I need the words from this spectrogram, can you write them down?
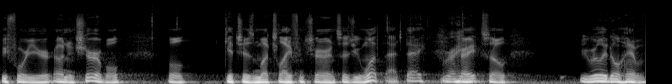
before you're uninsurable. We'll get you as much life insurance as you want that day, Right. So you really don't have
